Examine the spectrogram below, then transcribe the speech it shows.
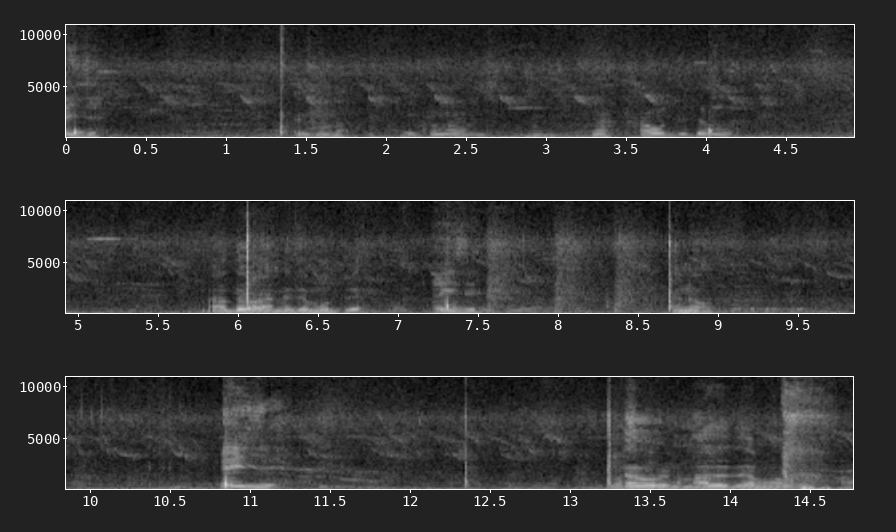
এই যে। কোনা এই না খাবার দিতাম না? না দেওয়া নিজে মুদ্রে। এই যে। এনো এই যে। নে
